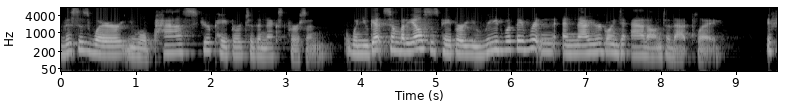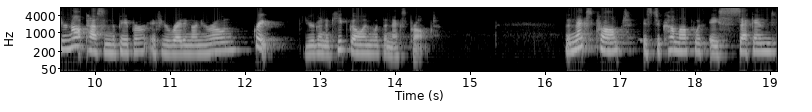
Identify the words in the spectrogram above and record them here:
this is where you will pass your paper to the next person. When you get somebody else's paper, you read what they've written, and now you're going to add on to that play. If you're not passing the paper, if you're writing on your own, great. You're going to keep going with the next prompt. The next prompt is to come up with a second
